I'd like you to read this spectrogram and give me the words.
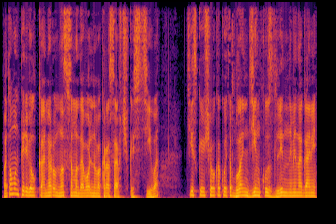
Потом он перевел камеру на самодовольного красавчика Стива, тискающего какую-то блондинку с длинными ногами,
